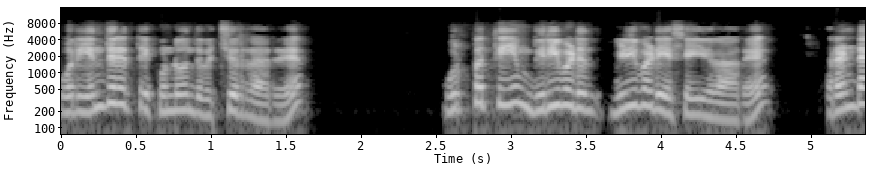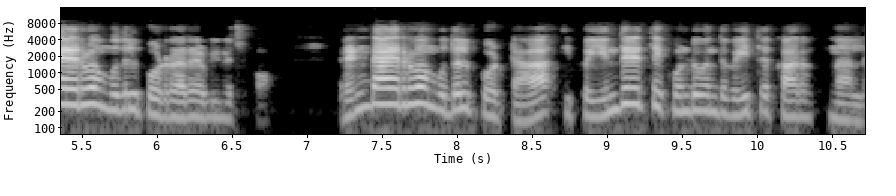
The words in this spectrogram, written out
ஒரு எந்திரத்தை கொண்டு வந்து வச்சிடுறாரு. உற்பத்தியும் விரிவடை விரிவடைய செய்கிறாரு. ரெண்டாயிரம் ரூபாய் முதல் போடுறாரு அப்படின்னு வச்சுப்போம் ரெண்டாயிரம் ரூபாய் முதல் போட்டா இப்ப எந்திரத்தை கொண்டு வந்து வைத்த காரணத்தினால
